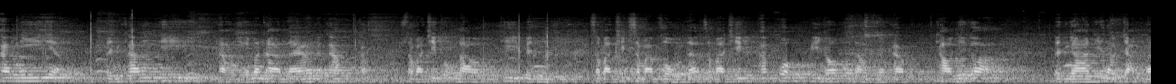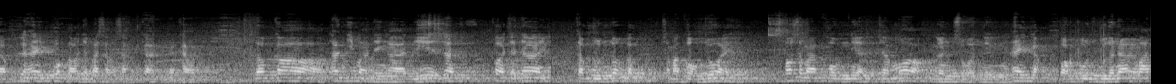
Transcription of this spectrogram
ครั้งนี้เนี่ยเป็นครั้งที่ห่างเหินมานานแล้วนะครับกับสมาชิกของเราที่เป็นสมาชิกสมาคม และสมาชิกพรรคพวกพี่น้องของเรานะครับคราวนี้ก็เป็นงานที่เราจัดมาเพื่อให้พวกเราได้มาสังสรรค์กันนะครับ แล้วก็ท่านที่มาในงานนี้ท่านก็จะได้ทำบุญร่วมกับสมาคมด้วย เพราะสมาคมเนี่ยจะมอบเงินส่วนหนึ่งให้กับกองทุนบูรณะวัด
